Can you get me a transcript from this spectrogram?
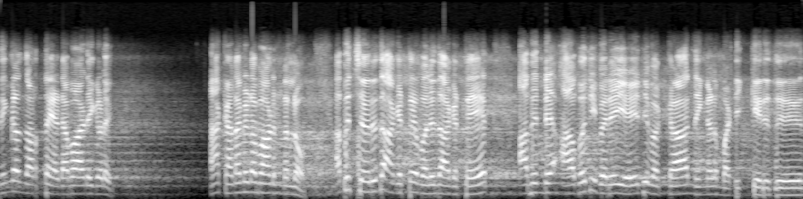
നിങ്ങൾ നടത്തുന്ന ഇടപാടുകൾ. ആ കടമിടപാടുണ്ടല്ലോ. അത് ചെറുതാകട്ടെ വലുതാകട്ടെ അതിന്റെ അവധി വരെ എഴുതി വെക്കാൻ നിങ്ങൾ മടിക്കരുത്.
